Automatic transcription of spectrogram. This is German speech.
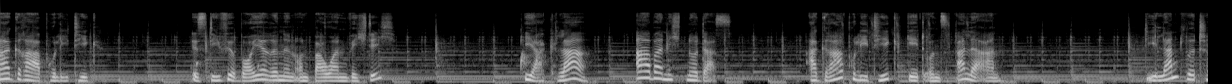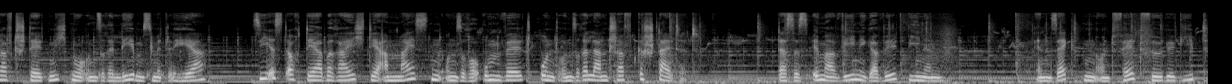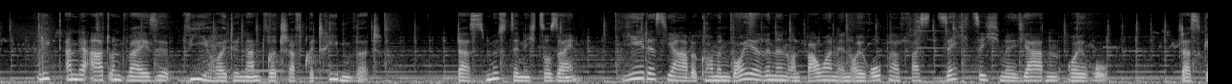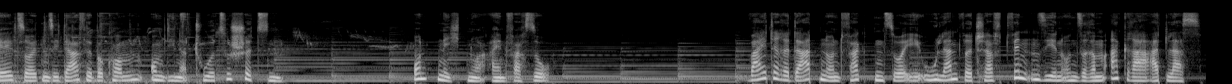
Agrarpolitik. Ist die für Bäuerinnen und Bauern wichtig? Ja klar, aber nicht nur das. Agrarpolitik geht uns alle an. Die Landwirtschaft stellt nicht nur unsere Lebensmittel her, sie ist auch der Bereich, der am meisten unsere Umwelt und unsere Landschaft gestaltet. Dass es immer weniger Wildbienen, Insekten und Feldvögel gibt, liegt an der Art und Weise, wie heute Landwirtschaft betrieben wird. Das müsste nicht so sein. Jedes Jahr bekommen Bäuerinnen und Bauern in Europa fast 60 Milliarden Euro. Das Geld sollten sie dafür bekommen, um die Natur zu schützen. Und nicht nur einfach so. Weitere Daten und Fakten zur EU-Landwirtschaft finden Sie in unserem Agraratlas.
